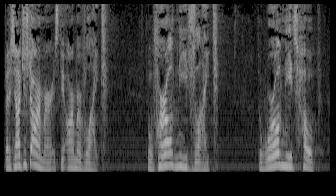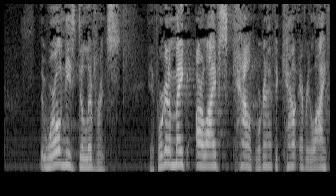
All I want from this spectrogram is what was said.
But it's not just armor, it's the armor of light. The world needs light. The world needs hope. The world needs deliverance. And if we're going to make our lives count, we're going to have to count every life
